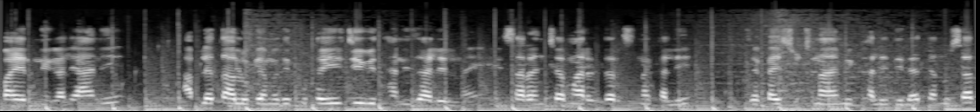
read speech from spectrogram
बाहेर निघाले आणि आपल्या तालुक्यामध्ये कुठेही जीवितहानी झालेली नाही. सरांच्या मार्गदर्शनाखाली ज्या काही सूचना आम्ही खाली दिल्या त्यानुसार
